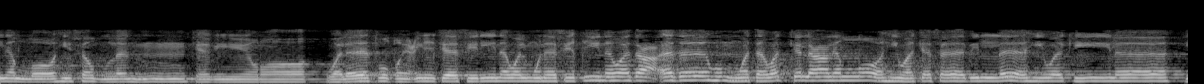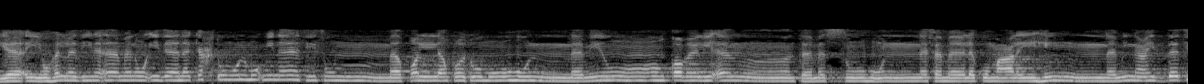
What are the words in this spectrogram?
من الله فضلا كبيرا. ولا تطع الكافرين والمنافقين ودع أذاهم وتوكل على الله وكفى بالله وكيلا. يا أيها الذين آمنوا إذا نكحتم المؤمنات ثم طلقتموهن من قبل أن تمسوهن فما لكم عليهن من عدة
